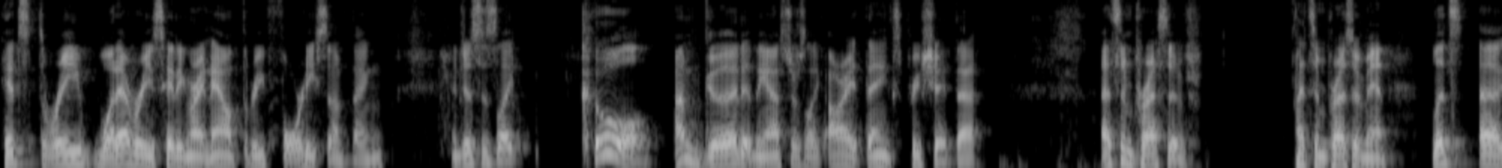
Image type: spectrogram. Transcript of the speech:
hits three whatever he's hitting right now 340 something and just is like cool i'm good. And the astros like all right thanks appreciate that. That's impressive. That's impressive man let's uh,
